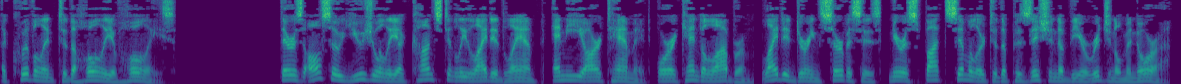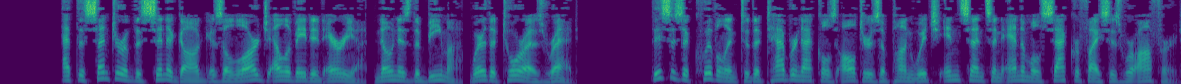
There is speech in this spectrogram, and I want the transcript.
equivalent to the Holy of Holies. There is also usually a constantly lighted lamp, ner tamid, or a candelabrum, lighted during services, near a spot similar to the position of the original menorah. At the center of the synagogue is a large elevated area, known as the bima, where the Torah is read. This is equivalent to the tabernacle's altars upon which incense and animal sacrifices were offered.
